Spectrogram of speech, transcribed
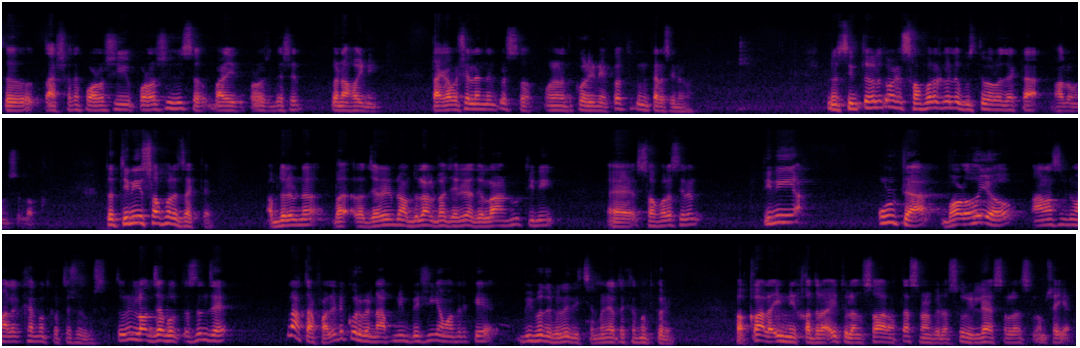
তো তার সাথে পড়োশি পড়োশি হয়েছ বাড়ির পড়োশি দেশের কেনা হয়নি। টাকা পয়সা লেনদেন করছ তো করি নাই। কত তুমি তারা চিনো না চিনতে হলে তোমাকে সফরে করলে বুঝতে পারব যে একটা ভালো মানুষের লক্ষ্য। তো তিনি সফরে থাকতেন। আব্দুল ইবনা জারির ইবনা আবদুল্লাহ আলবা জারির আদুল্লাহ আনহু তিনি সফরে ছিলেন। তিনি উল্টা বড় হয়েও আনাস মালিক খেদমত করতে শুরু করছেন। তো উনি লজ্জা বলতেছেন যে লাতাফাল এটা করবেন না। আপনি বেশি আমাদেরকে বিপদে ফেলে দিচ্ছেন মানে এত খেদমত করে। ফকাল ইন্নি কদরা ইতুল আনসার তাসলাম রসুল্লাহ সাল্লাহ সাল্লাম সাইয়া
